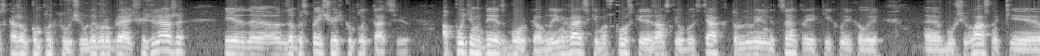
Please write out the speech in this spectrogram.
скажімо, комплектуючі. Вони виробляють фюзеляжі і забезпечують комплектацію. А потім йде зборка в Ленінградській, Московській, Рязанській областях, торговельні центри, яких виїхали бувші власники,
